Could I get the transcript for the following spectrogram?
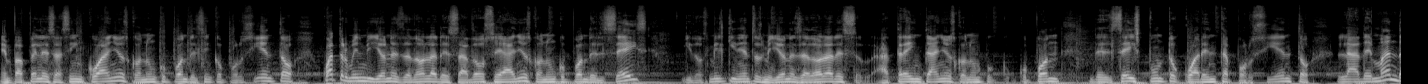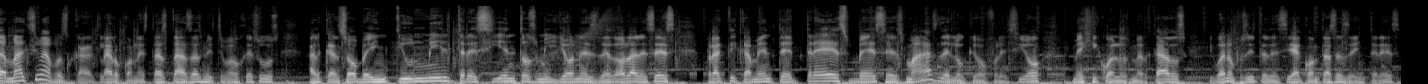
en papeles a 5 años con un cupón del 5%, 4 mil millones de dólares a 12 años con un cupón del 6% y 2.500 millones de dólares a 30 años con un cupón del 6.40%. La demanda máxima, pues claro, con estas tasas, mi estimado Jesús, alcanzó 21.300 millones de dólares. Es prácticamente tres veces más de lo que ofreció México a los mercados. Y bueno, pues sí te decía, con tasas de interés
